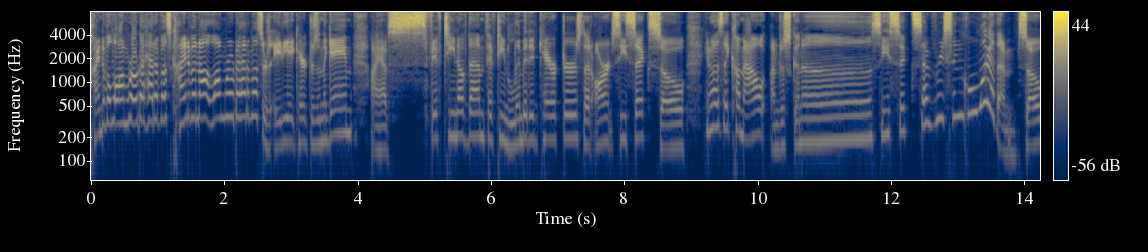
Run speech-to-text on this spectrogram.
kind of a long road ahead of us, kind of a not long road ahead of us. There's 88 characters in the game. I have 15 of them, 15 limited characters that aren't C6. So, you know, as they come out, I'm just gonna C6 every single one of them. So,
